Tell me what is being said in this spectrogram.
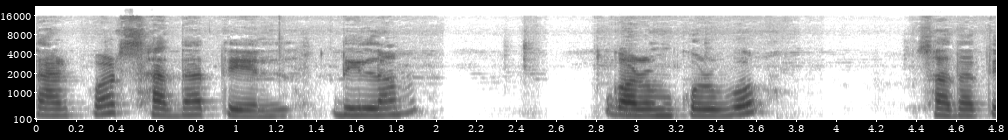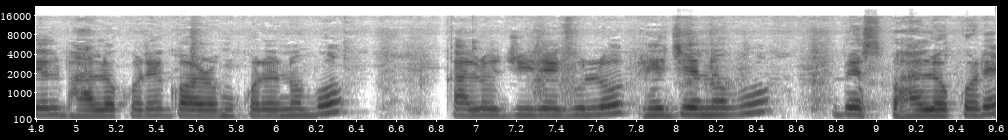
তারপর সাদা তেল দিলাম। গরম করব। সাদা তেল ভালো করে গরম করে নেব। কালো জিরেগুলো ভেজে নেব। বেশ ভালো করে।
